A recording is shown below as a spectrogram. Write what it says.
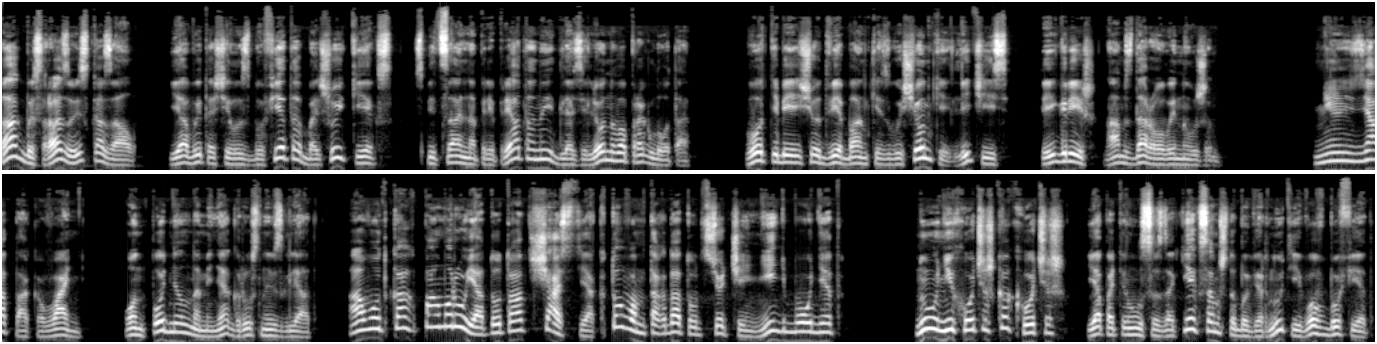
Так бы сразу и сказал. Я вытащил из буфета большой кекс, специально припрятанный для зеленого проглота. Вот тебе еще две банки сгущенки, лечись. Ты, Гриш, нам здоровый нужен. Нельзя так, Вань. Он поднял на меня грустный взгляд. А вот как помру я тут от счастья, кто вам тогда тут все чинить будет? Ну, не хочешь, как хочешь. Я потянулся за кексом, чтобы вернуть его в буфет.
